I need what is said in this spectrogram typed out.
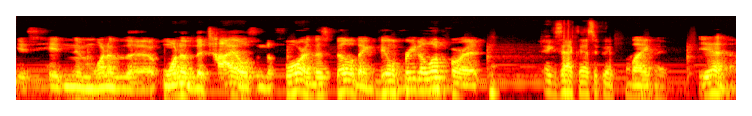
is hidden in one of the one of the tiles in the floor in this building. Feel free to look for it. Exactly, that's a good point. Like, yeah,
